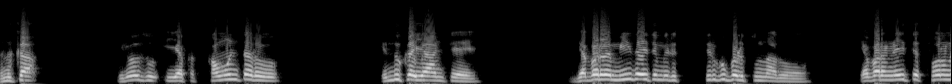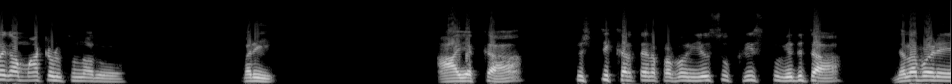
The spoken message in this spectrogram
కనుక ఈరోజు ఈ యొక్క కౌంటరు ఎందుకయ్యా అంటే ఎవరి మీదైతే మీరు తిరుగుబడుతున్నారో ఎవరినైతే తోలనగా మాట్లాడుతున్నారో మరి ఆ యొక్క సృష్టికర్త అయిన యేసు క్రీస్తు ఎదుట నిలబడే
